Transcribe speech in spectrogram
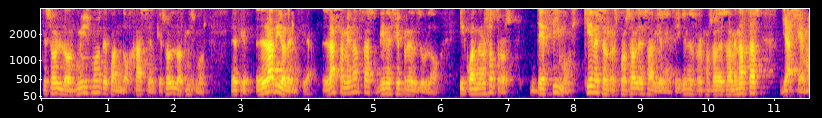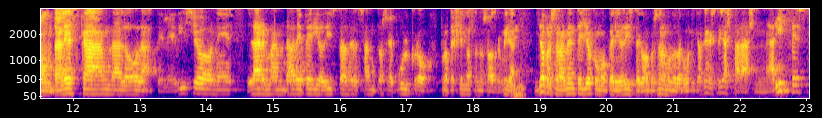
que son los mismos de cuando Hassel, que son los mismos. Es decir, la violencia, las amenazas vienen siempre desde un lado. Y cuando nosotros decimos quién es el responsable de esa violencia y quién es el responsable de esas amenazas, ya se monta el escándalo, las televisiones, la hermandad de periodistas del Santo Sepulcro protegiéndose unos a otros. Mira, yo personalmente, yo como periodista y como persona del mundo de la comunicación, estoy hasta las narices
